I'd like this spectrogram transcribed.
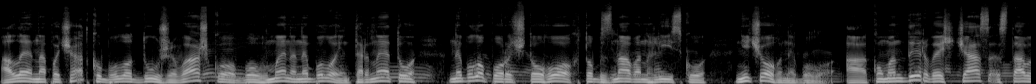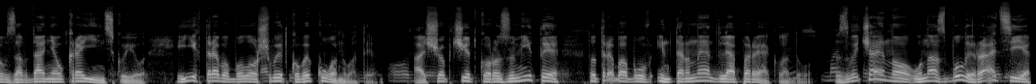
Але на початку було дуже важко, бо в мене не було інтернету, не було поруч того, хто б знав англійську, нічого не було. А командир весь час ставив завдання українською, і їх треба було швидко виконувати. А щоб чітко розуміти, то треба був інтернет для перекладу. Звичайно, у нас були рації,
